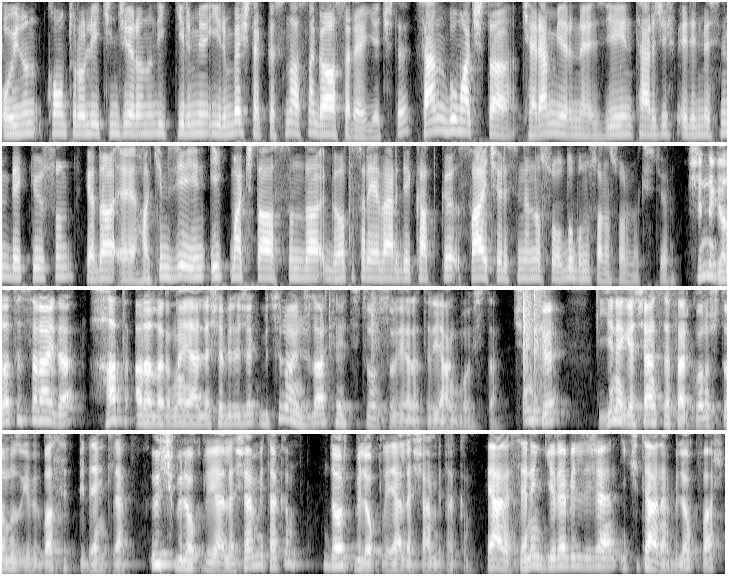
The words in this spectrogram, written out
oyunun kontrolü ikinci yarının ilk 20-25 dakikasında aslında Galatasaray'a geçti. Sen bu maçta Kerem yerine Ziyech'in tercih edilmesini mi bekliyorsun? Ya da e, Hakim Ziyech'in ilk maçta aslında Galatasaray'a verdiği katkı saha içerisinde nasıl oldu bunu sana sormak istiyorum. Şimdi Galatasaray'da hat aralarına yerleşebilecek bütün oyuncular tehdit unsuru yaratır Young Boys'ta. Çünkü yine geçen sefer konuştuğumuz gibi basit bir denklem. 3 bloklu yerleşen bir takım, 4 bloklu yerleşen bir takım. Yani senin girebileceğin 2 tane blok var.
